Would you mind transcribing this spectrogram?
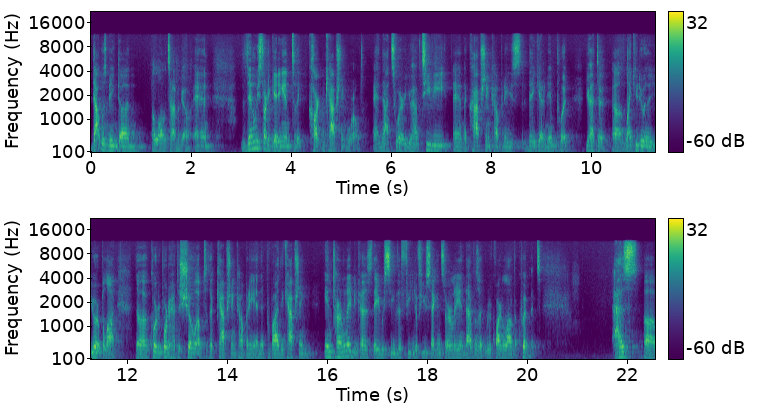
That was being done a long time ago, and then we started getting into the CART and captioning world, and that's where you have TV and the captioning companies. They get an input. You had to, uh, like you do in Europe a lot, the court reporter had to show up to the captioning company and then provide the captioning internally because they received the feed a few seconds early, and that was required a lot of equipment. As uh,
